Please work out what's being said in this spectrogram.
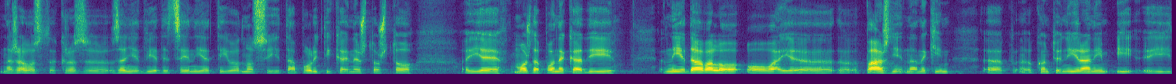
Nažalost, kroz e, zadnje dvije decenije ti odnosi i ta politika je nešto što je možda ponekad i nije davalo ovaj e, pažnje na nekim e, kontinuiranim i, i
